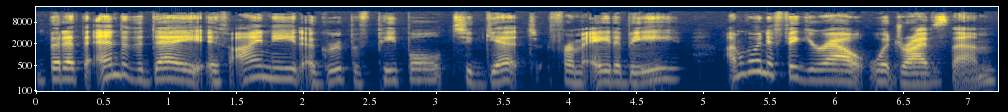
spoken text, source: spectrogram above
But at the end of the day, if I need a group of people to get from A to B, I'm going to figure out what drives them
